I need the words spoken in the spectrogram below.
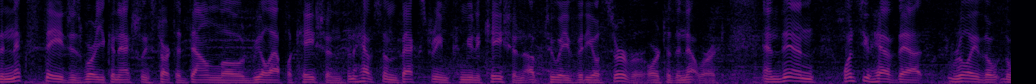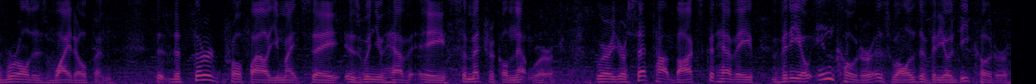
the next stage is where you can actually start to download real applications and have some backstream communication up to a video server or to the network. And then once you have that, really the, the world is wide open. The, third profile, you might say, is when you have a symmetrical network, where your set-top box could have a video encoder as well as a video decoder.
